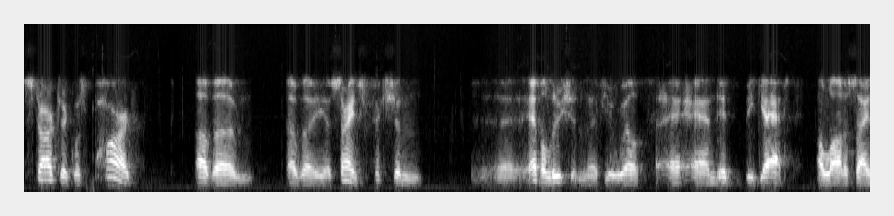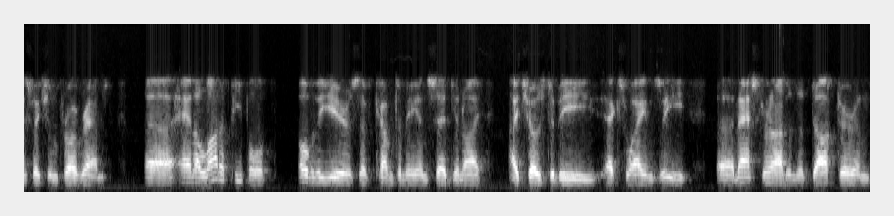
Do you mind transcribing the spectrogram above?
Star Trek was part of a of a science fiction uh, evolution, if you will, and it begat a lot of science fiction programs. Uh, and a lot of people over the years have come to me and said, you know, I, I chose to be X, Y, and Z, uh, an astronaut and a doctor and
